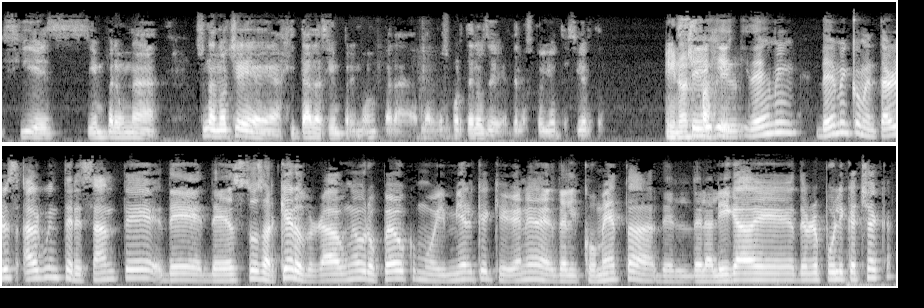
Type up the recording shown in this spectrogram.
sí es siempre una, es una noche agitada siempre, ¿no? Para, para los porteros de, de los Coyotes, ¿cierto? Y no es fácil. Y, déjenme, comentarles algo interesante de, de, estos arqueros, ¿verdad? Un europeo como Imielke que viene del Cometa, del, de la Liga de, de República Checa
